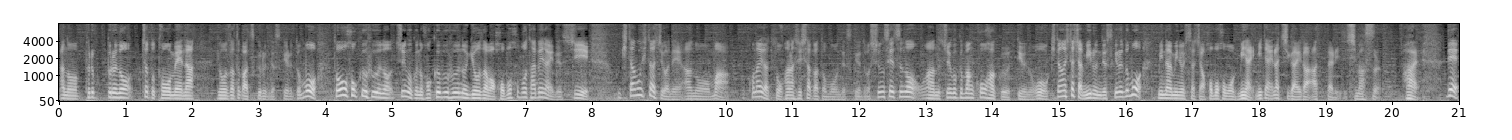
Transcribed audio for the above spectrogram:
あの、プルプルのちょっと透明な餃子とか作るんですけれども、東北風の、中国の北部風の餃子はほぼほぼ食べないですし、北の人たちはね、あの、まあ、この間ちょっとお話ししたかと思うんですけれども、春節のあの中国版紅白っていうのを北の人たちは見るんですけれども、南の人たちはほぼほぼ見ないみたいな違いがあったりします。はい。で、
